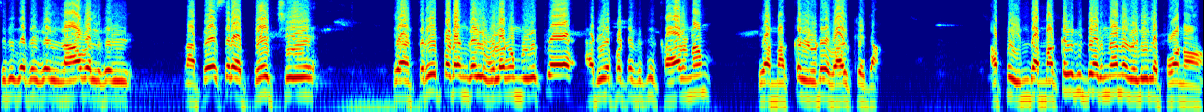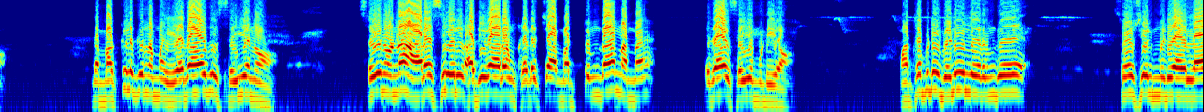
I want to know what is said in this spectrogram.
சிறுகதைகள் நாவல்கள் நான் பேசுகிற பேச்சு என் திரைப்படங்கள் உலகம் முழுக்க அறியப்பட்டதுக்கு காரணம் என் மக்களுடைய வாழ்க்கை தான் அப்போ இந்த மக்கள்கிட்ட இருந்தானே வெளியில் போனோம். இந்த மக்களுக்கு நம்ம ஏதாவது செய்யணும். செய்யணும்னா அரசியல் அதிகாரம் கிடைச்சா மட்டும்தான் நம்ம ஏதாவது செய்ய முடியும். மற்றபடி வெளியில இருந்து சோஷியல் மீடியாவில்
